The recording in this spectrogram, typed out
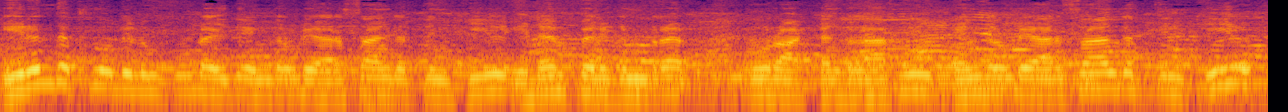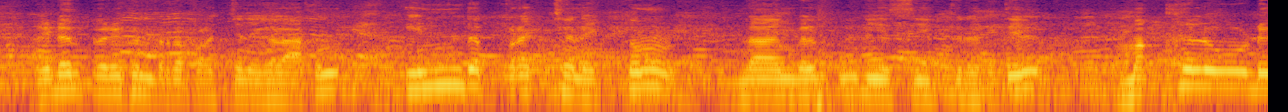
இருந்த போதிலும் கூட இது எங்களுடைய அரசாங்கத்தின் கீழ் இடம்பெறுகின்ற போராட்டங்களாகும் எங்களுடைய அரசாங்கத்தின் கீழ் இடம்பெறுகின்ற பிரச்சனைகளாகும் இந்த பிரச்சனைக்கும் நாங்கள் கூடிய சீக்கிரத்தில் மக்களோடு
